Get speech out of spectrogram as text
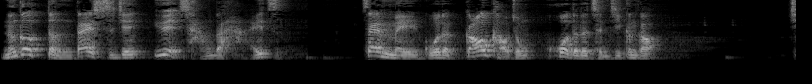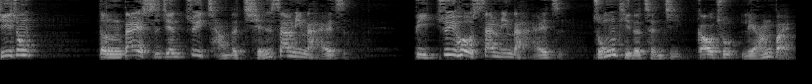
能够等待时间越长的孩子，在美国的高考中获得的成绩更高，其中。等待时间最长的前三名的孩子，比最后三名的孩子总体的成绩高出两百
